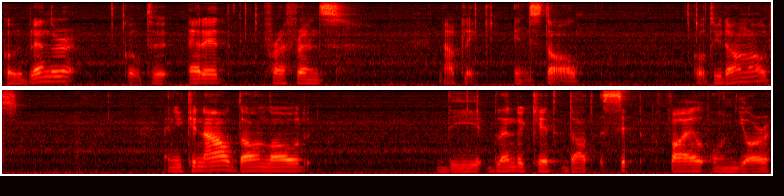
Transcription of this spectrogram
Go to blender go to edit preference. Now click install. Go to downloads. And you can now download the blenderkit.zip file on your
